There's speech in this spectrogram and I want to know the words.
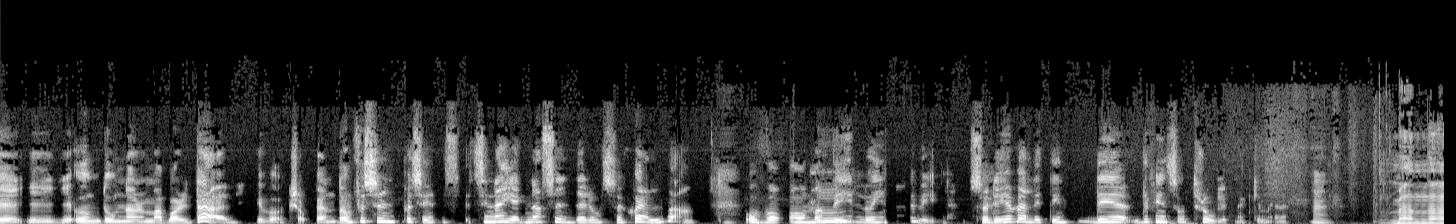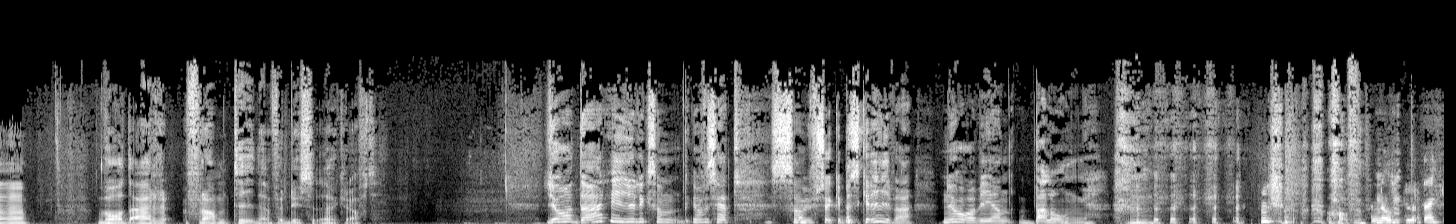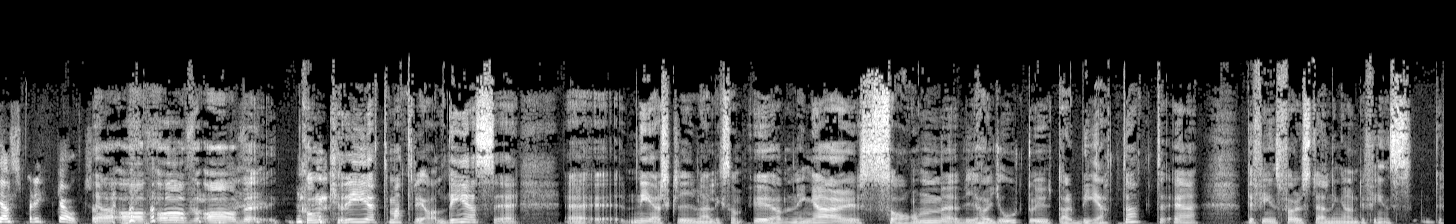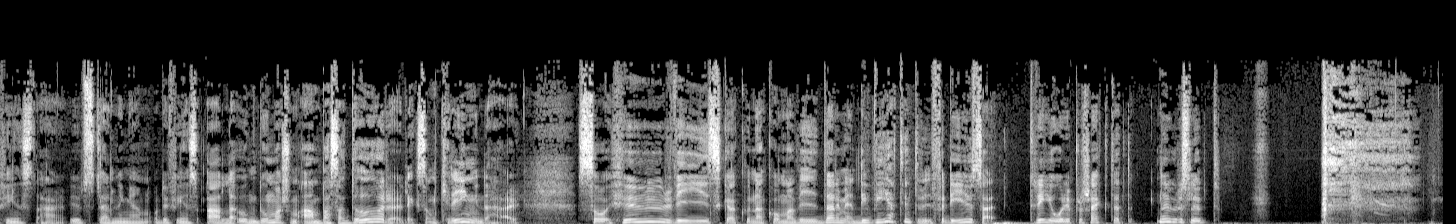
i ungdom när de har varit där i workshopen. De får syn på sin, sina egna sidor hos sig själva och vad man mm. vill och inte vill. Så det är väldigt, det, det finns otroligt mycket med det. Mm. Men eh, vad är framtiden för Dysselkraft? Ja, där är ju liksom, jag vill säga att, som vi försöker beskriva, nu har vi en ballong. Mm. av, Den kan spricka också. Ja, av, av, av konkret material. Dels eh, nedskrivna liksom övningar som vi har gjort och utarbetat. Eh, det finns föreställningen och det finns, det finns det här utställningen och det finns alla ungdomar som ambassadörer liksom kring det här. Så hur vi ska kunna komma vidare med det vet inte vi, för det är ju så här, tre år i projektet, nu är det slut.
